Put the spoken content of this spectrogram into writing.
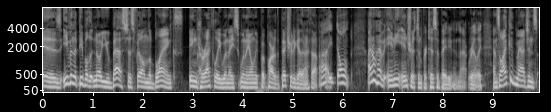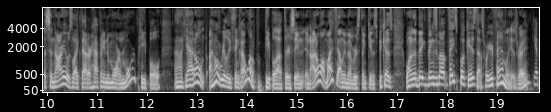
Is even the people that know you best just fill in the blanks incorrectly when they when they only put part of the picture together. And I thought I don't I don't have any interest in participating in that really. And so I could imagine scenarios like that are happening to more and more people. And I'm like, yeah, I don't I don't really think I want to put people out there seeing, and I don't want my family members thinking this because one of the big things about Facebook is that's where your family is, right? Yep.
